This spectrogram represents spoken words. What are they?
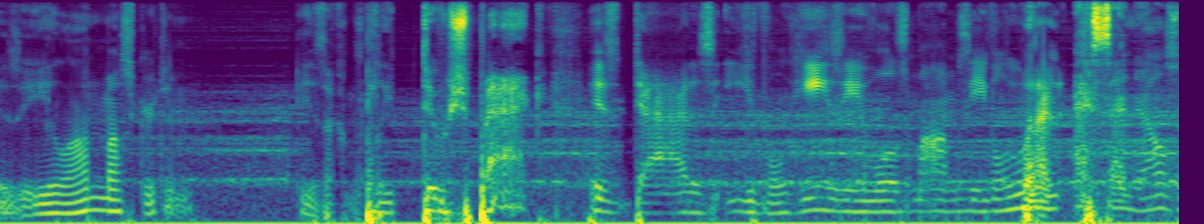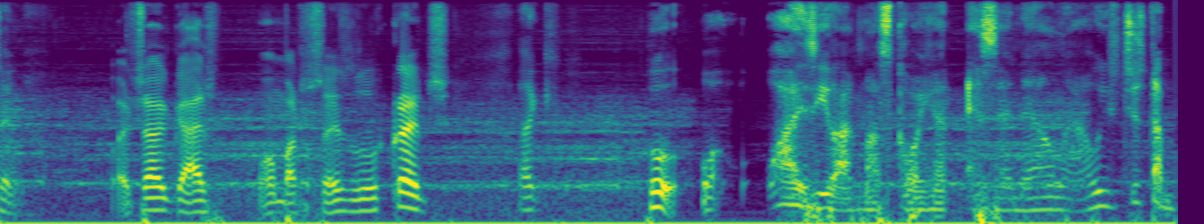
is Elon Muskerton He's a complete douchebag. His dad is evil. He's evil. His mom's evil. He went on SNL said, What's up, guys? What I'm about to say is a little cringe. Like, who? Wh- why is Elon Musk going on SNL now? He's just a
